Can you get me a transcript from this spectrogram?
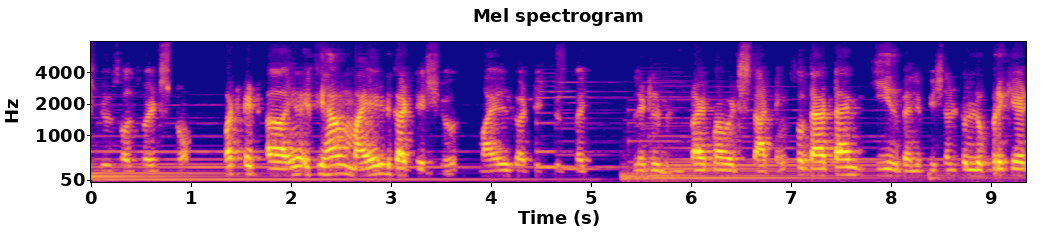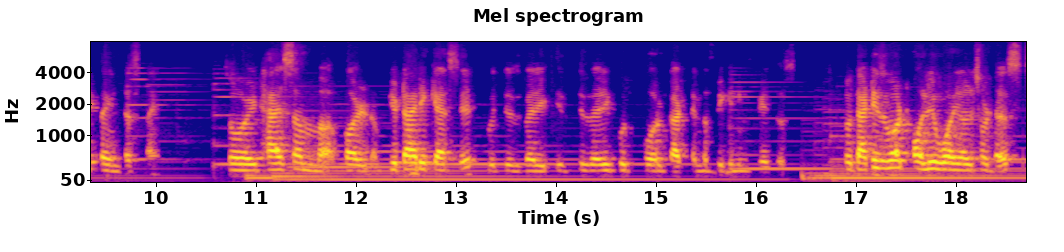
issues, also it's no. But it uh, you know if you have mild gut issues, mild gut issues like little bit right now it's starting, so that time ghee is beneficial to lubricate the intestine. So it has some uh, called butyric acid, which is very it is very good for gut in the beginning phases. So that is what olive oil also does.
